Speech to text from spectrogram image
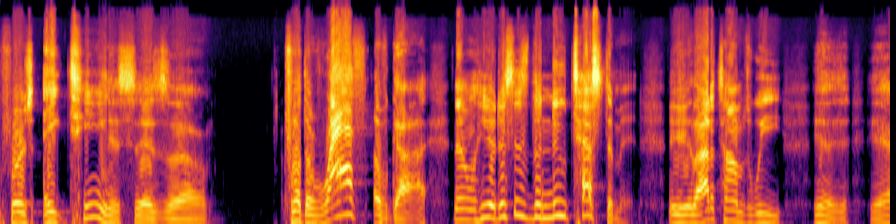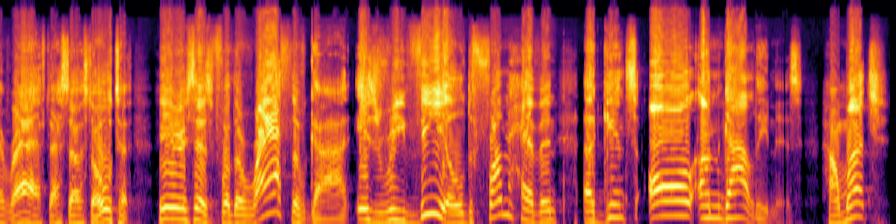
verse 18, it says, uh, for the wrath of God. Now, here, this is the New Testament. A lot of times we, yeah, yeah wrath, that's, that's the Old Testament. Here it says, For the wrath of God is revealed from heaven against all ungodliness. How much?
